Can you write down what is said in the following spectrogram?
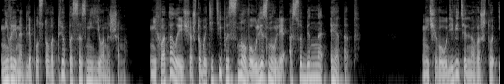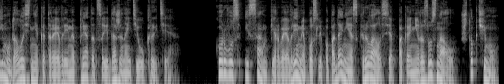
Не время для пустого трёпа со змеёнышем. Не хватало еще, чтобы эти типы снова улизнули, особенно этот. Ничего удивительного, что им удалось некоторое время прятаться и даже найти укрытие. Корвус и сам первое время после попадания скрывался, пока не разузнал, что к чему.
